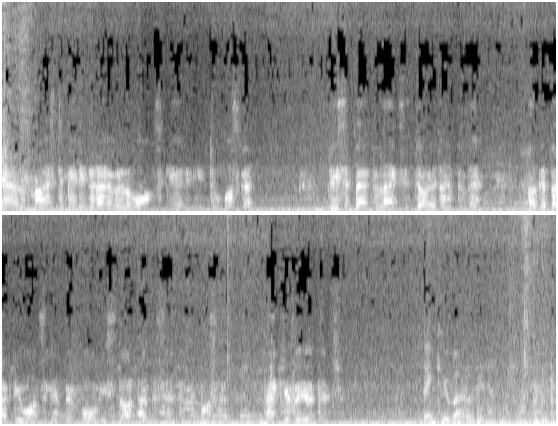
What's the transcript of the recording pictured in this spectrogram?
As now, estimating arrival on schedule into Muscat. Please sit back, relax, enjoy your time till then. I'll get back to you once again before we start our descent into Muscat. Thank you for your attention. Thank you, Varun.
